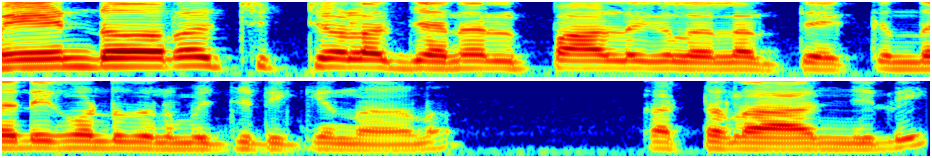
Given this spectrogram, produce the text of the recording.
മെയിൻ ഡോറ് ചുറ്റുള്ള ജനൽപ്പാളികളെല്ലാം തേക്കും തടി കൊണ്ട് നിർമ്മിച്ചിരിക്കുന്നതാണ്. കട്ടളാഞ്ജലി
